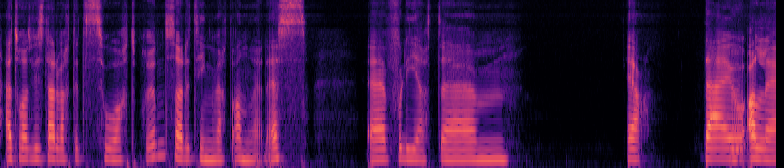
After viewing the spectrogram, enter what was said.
Jeg tror at hvis det hadde vært et sårt brudd, så hadde ting vært annerledes. Eh, fordi at eh, Ja. Det er jo alle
